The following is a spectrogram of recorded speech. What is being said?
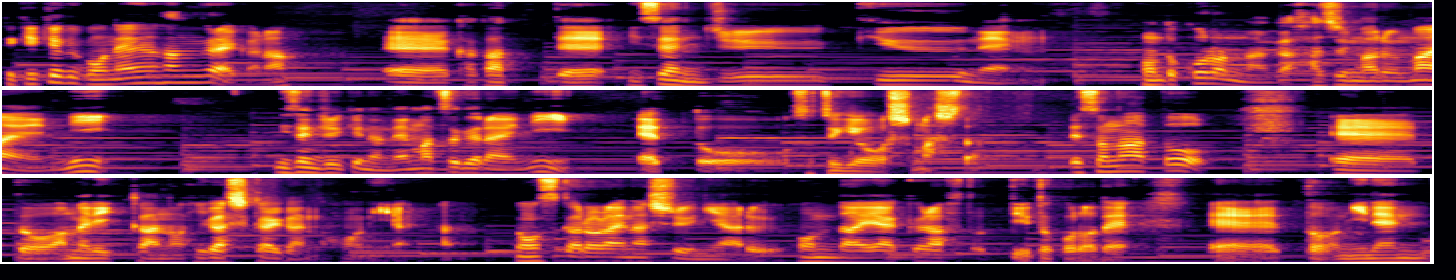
で結局5年半ぐらいかな、えーかかって2019年本当コロナが始まる前に2019年年末ぐらいに、えっと、卒業をしました。で、その後、えっと、アメリカの東海岸の方にある、ノースカロライナ州にあるホンダエアクラフトっていうところで、えっと、2年、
